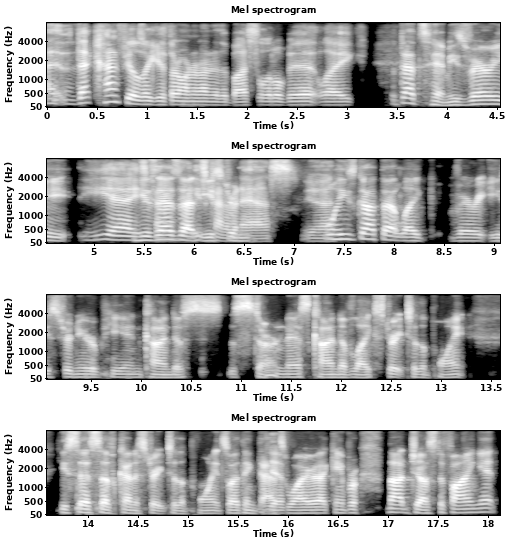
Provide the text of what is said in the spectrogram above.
I, that kind of feels like you're throwing her under the bus a little bit like But that's him. He's very yeah he's, He's has of, that he's kind of an Eastern- ass yeah well. He's got that like very Eastern European kind of sternness, kind of like straight to the point. he says stuff kind of straight to the point. So I think that's Yeah. why that came from. Not justifying it.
